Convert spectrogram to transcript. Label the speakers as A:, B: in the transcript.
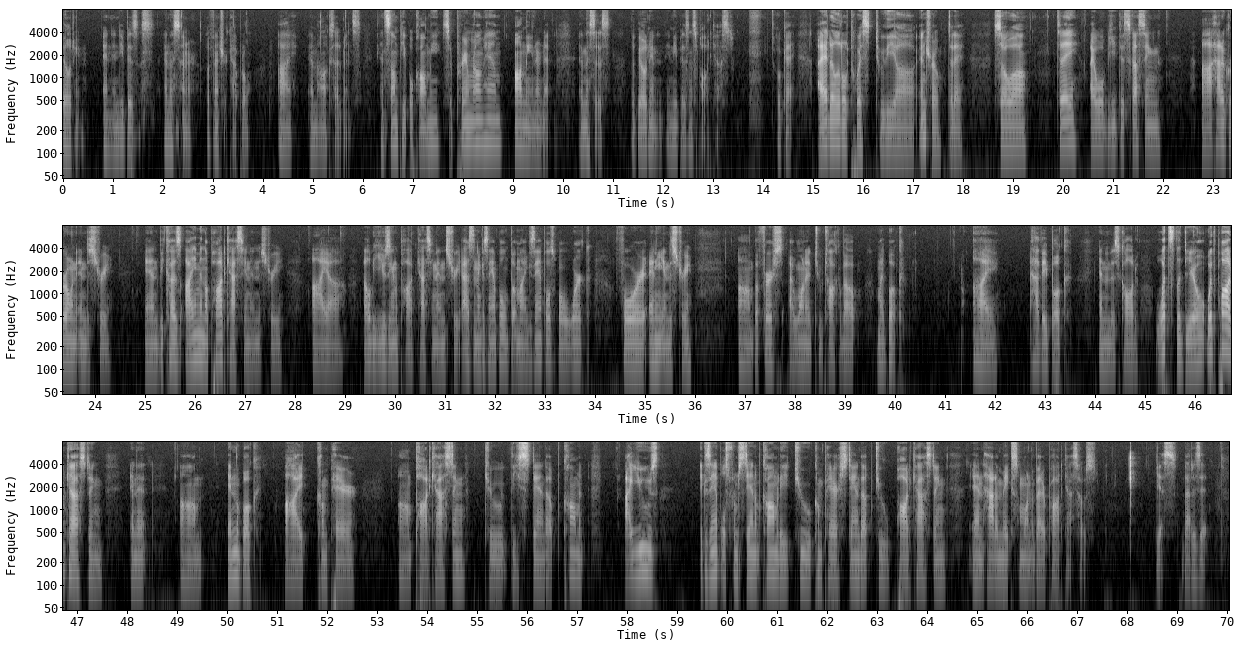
A: building an indie business in the center of venture capital. I am Alex Edmonds, and some people call me Supreme Rumham on the internet, and this is the Building an Indie Business podcast. okay, I had a little twist to the uh, intro today. So, uh, today I will be discussing uh, how to grow an industry. And because I am in the podcasting industry, I uh, I'll be using the podcasting industry as an example, but my examples will work for any industry. Um, but first, I wanted to talk about my book. I have a book, and it is called "What's the Deal with Podcasting?" In it, um, in the book, I compare um, podcasting to the stand-up comedy. I use examples from stand up comedy to compare stand up to podcasting and how to make someone a better podcast host. Yes, that is it.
